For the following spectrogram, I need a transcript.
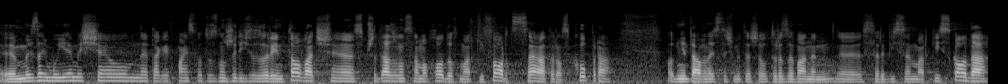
e, My zajmujemy się, e, tak jak Państwo tu zdążyli się zorientować, sprzedażą samochodów marki Ford, Seat oraz Cupra. Od niedawna jesteśmy też autoryzowanym serwisem marki Skoda.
